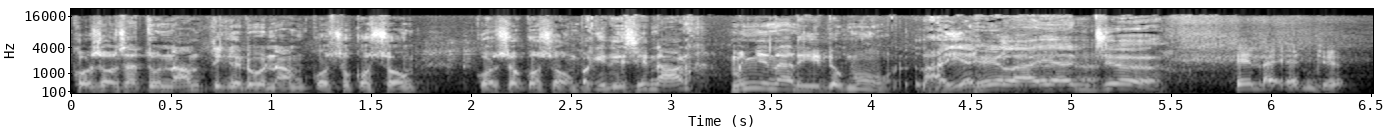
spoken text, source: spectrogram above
0163260000. Bagi di sinar menyinari hidupmu. Layan. Hey, layan je. Eh, layan je.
